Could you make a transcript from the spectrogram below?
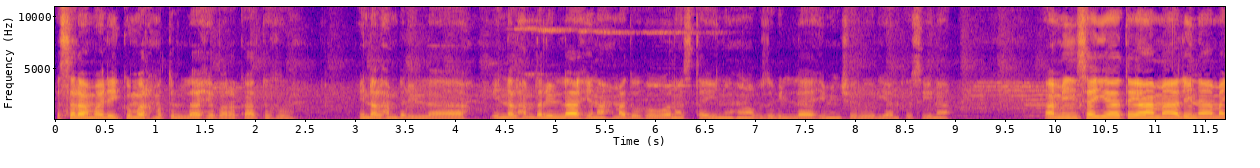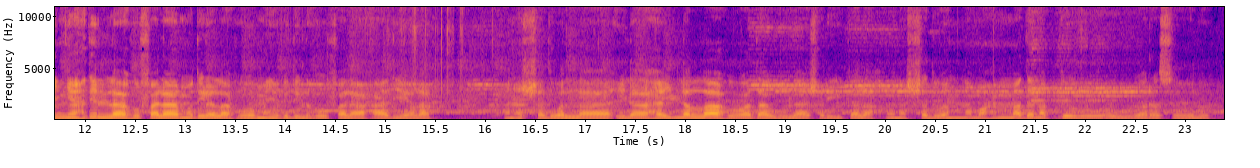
السلام عليكم ورحمة الله وبركاته. إن الحمد لله إن الحمد لله نحمده ونستعينه ونعوذ بالله من شرور أنفسنا ومن سيئات أعمالنا. من يهد الله فلا مضل له ومن يضلله فلا هادي له. ونشهد أن لا إله إلا الله وحده لا شريك له. ونشهد أن محمدا عبده ورسوله.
